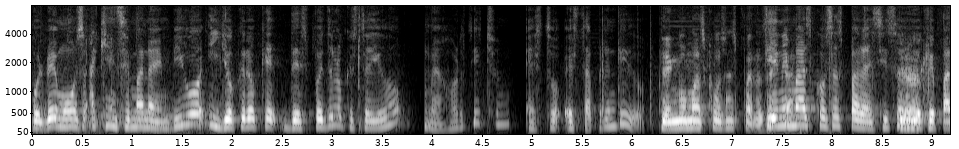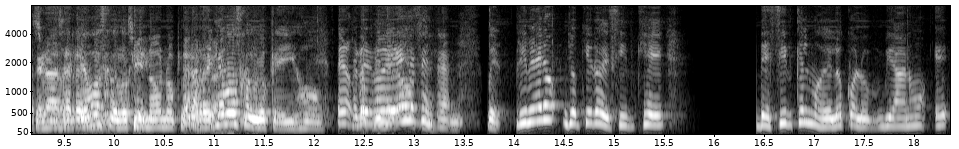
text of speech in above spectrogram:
Volvemos aquí en Semana en Vivo y yo creo que después de lo que usted dijo, mejor dicho, esto está prendido. Tengo más cosas para decir. Tiene más cosas para decir sobre lo que pasó en esa con lo que, no, no, con lo que dijo. Pero, primero, bueno, primero yo quiero decir que decir que el modelo colombiano eh,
